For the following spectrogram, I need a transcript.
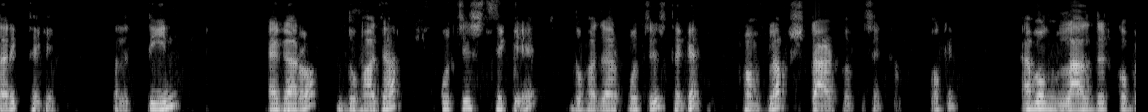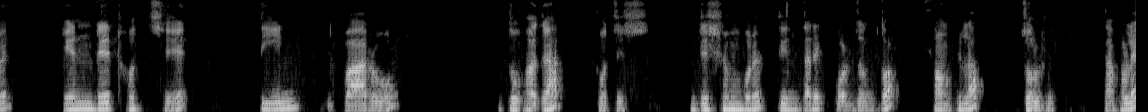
তারিখ থেকে, তাহলে তিন এগারো দু হাজার পঁচিশ থেকে দু হাজার পঁচিশ থেকে ফর্ম ফিল আপ স্টার্ট হচ্ছে ওকে এবং লাস্ট ডেট কবে? এন্ড ডেট হচ্ছে তিন বারো দু হাজার পঁচিশ। ডিসেম্বরের তিন তারিখ পর্যন্ত ফর্ম ফিল আপ চলবে। তাহলে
